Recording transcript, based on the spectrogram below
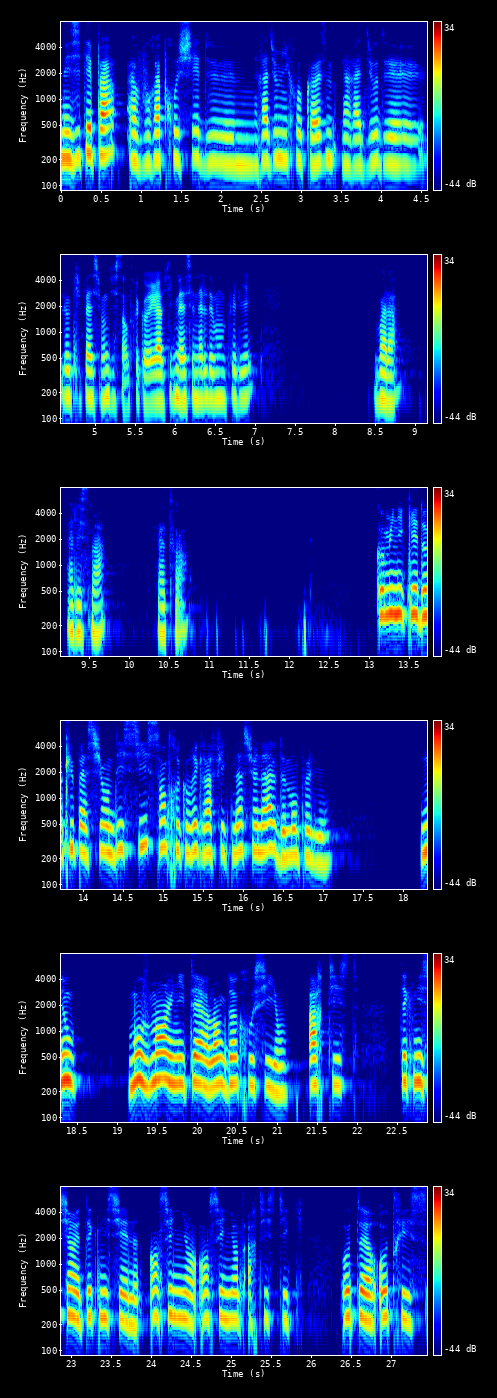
n'hésitez pas à vous rapprocher de hum, Radio Microcosme, la radio de l'occupation du Centre chorégraphique national de Montpellier. Voilà, Alisma, c'est à toi. Communiqué d'occupation d'ici, Centre chorégraphique national de Montpellier. Nous, Mouvement unitaire Languedoc-Roussillon, artistes, techniciens et techniciennes, enseignants, enseignantes artistiques, auteurs, autrices,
